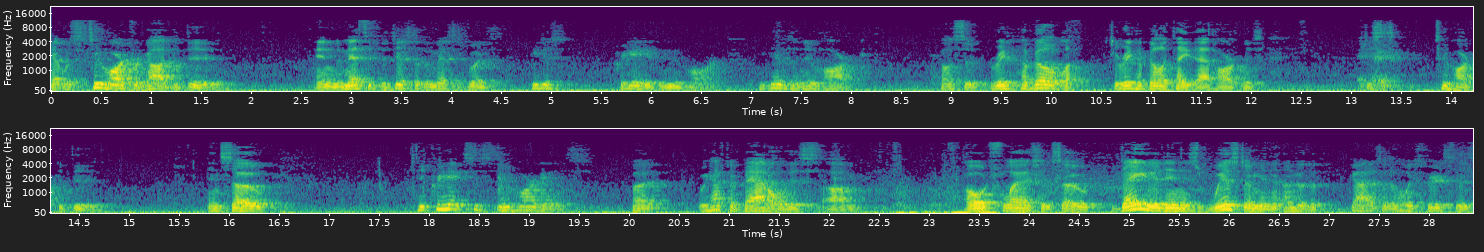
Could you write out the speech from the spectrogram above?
that was too hard for God to do. And the message, the gist of the message was, He just created a new heart. He gives a new heart because to rehabilitate, to rehabilitate that heart was just too hard to do. And so he creates this new heart in us, but we have to battle this um, old flesh. And so David, in his wisdom and under the guidance of the Holy Spirit, says,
